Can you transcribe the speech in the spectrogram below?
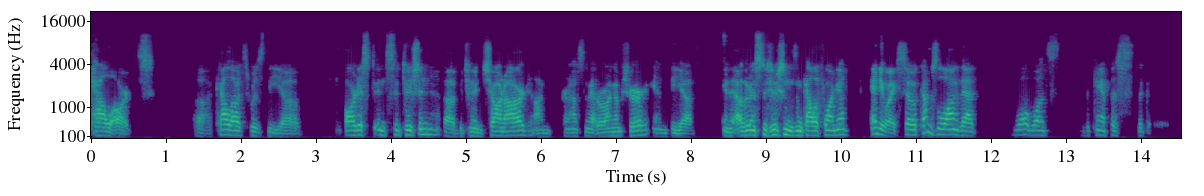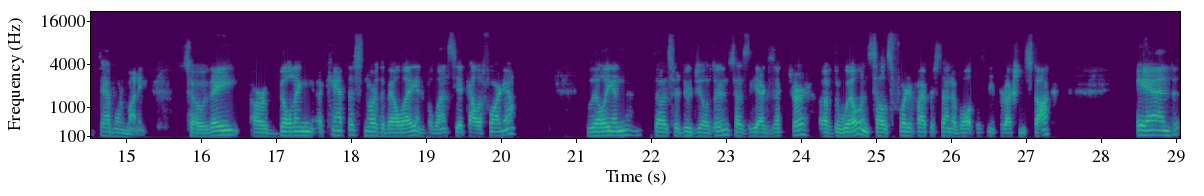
Cal Arts. Uh, Cal Arts was the uh, artist institution uh, between Chouinard, I'm pronouncing that wrong, I'm sure, and the uh, and other institutions in California. Anyway, so it comes along that Walt wants the campus to have more money. So they are building a campus north of LA in Valencia, California. Lillian does her due diligence as the executor of the will and sells 45% of Walt Disney production stock. And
